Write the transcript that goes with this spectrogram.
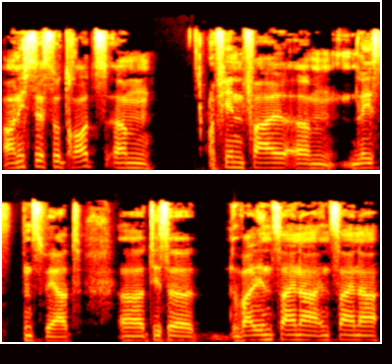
Aber nichtsdestotrotz, ähm, auf jeden Fall ähm, lesenswert. Äh, diese, weil in seiner in seiner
